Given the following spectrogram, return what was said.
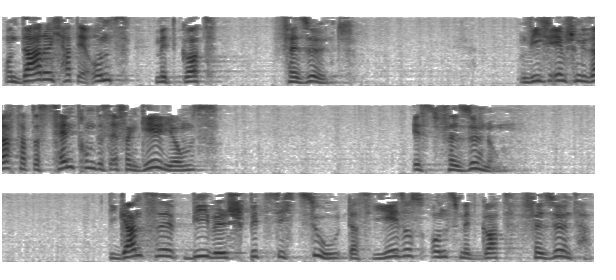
Und dadurch hat er uns mit Gott versöhnt. Und wie ich eben schon gesagt habe, das Zentrum des Evangeliums ist Versöhnung. Die ganze Bibel spitzt sich zu, dass Jesus uns mit Gott versöhnt hat.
